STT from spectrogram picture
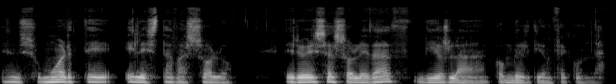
en su muerte, él estaba solo. Pero esa soledad Dios la convirtió en fecunda.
